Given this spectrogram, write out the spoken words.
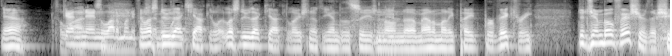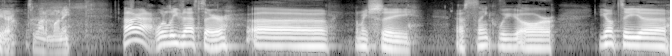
Yeah, it's a, and, lot, and, it's a lot of money. and let's do wins. that calculate. Let's do that calculation at the end of the season yeah. on the amount of money paid per victory to Jimbo Fisher this year. Yeah, it's a lot of money. All right, we'll leave that there. Uh, let me see. I think we are. You want the? Uh,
